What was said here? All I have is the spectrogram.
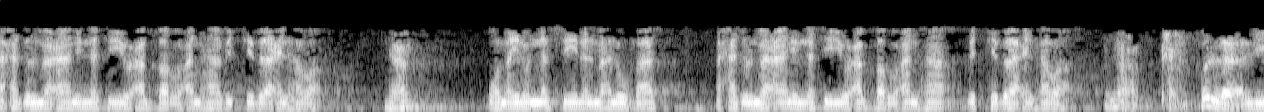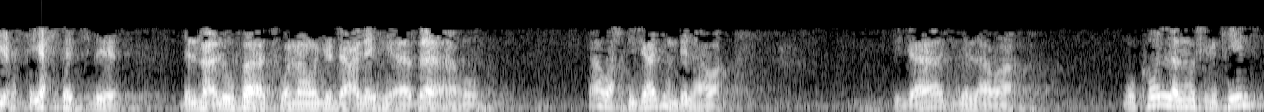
أحد المعاني التي يعبر عنها باتباع الهوى. نعم. وميل النفس إلى المألوفات أحد المعاني التي يعبر عنها باتباع الهوى. نعم. كل اللي يحتج بالمألوفات وما وجد عليه آباءه فهو احتجاج بالهوى. احتجاج بالهوى. وكل المشركين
